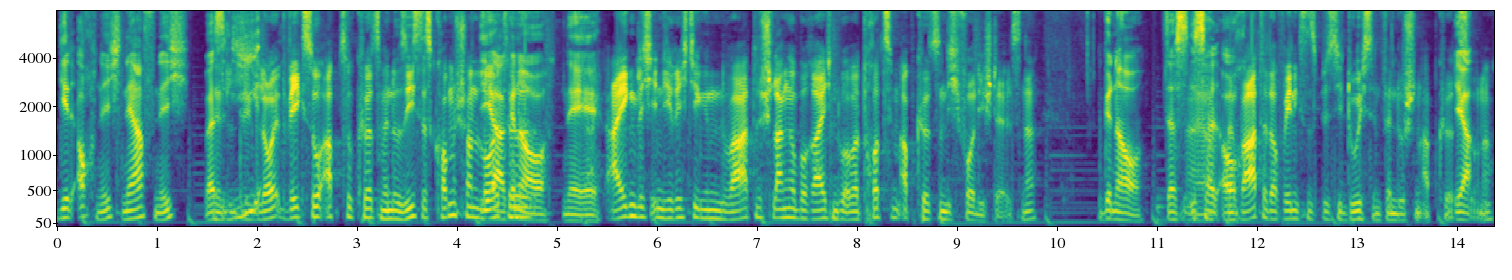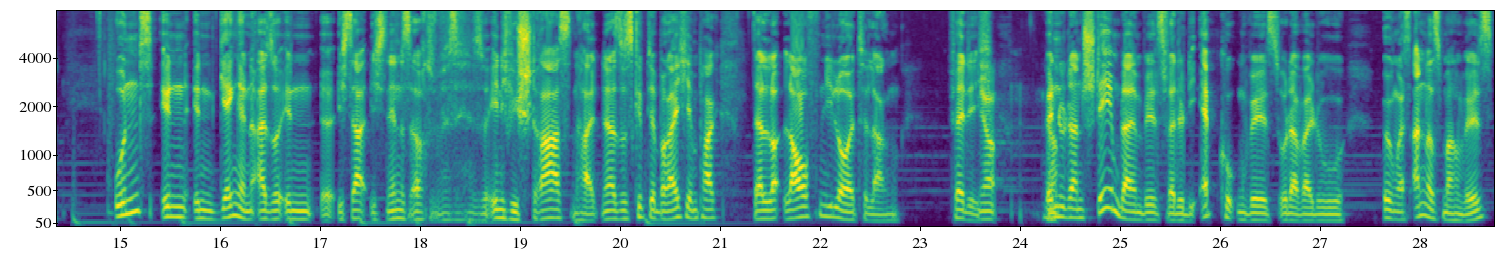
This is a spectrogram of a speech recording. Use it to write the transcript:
geht auch nicht, nerv nicht. Weißt du, den, die, den Leu- Weg so abzukürzen, wenn du siehst, es kommen schon Leute ja, genau. Nee, eigentlich in die richtigen Warteschlangebereichen, du aber trotzdem abkürzt und dich vor die stellst, ne? genau. Das ist Naja, halt dann auch Warte doch wenigstens, bis die durch sind, wenn du schon abkürzt, Ja. so, ne? Und in, in Gängen, also in, äh, ich sag, ich nenne es auch so ähnlich wie Straßen halt. Ne? Also es gibt ja Bereiche im Park, da laufen die Leute lang. Fertig. Ja. Wenn ja. du dann stehen bleiben willst, weil du die App gucken willst oder weil du irgendwas anderes machen willst,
